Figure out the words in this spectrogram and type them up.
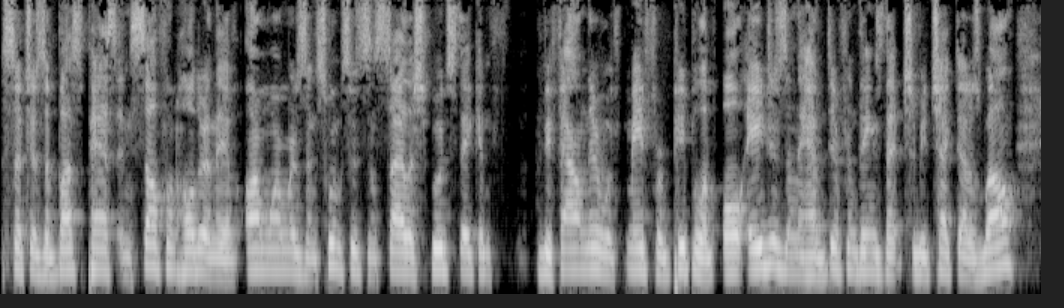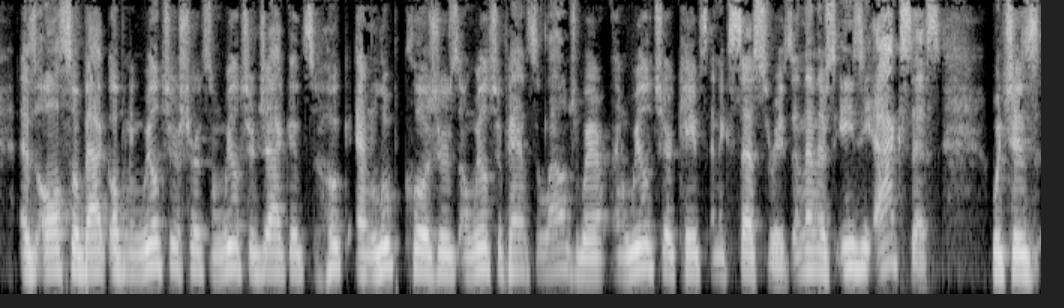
such as a bus pass and cell phone holder. And they have arm warmers and swimsuits and stylish boots they can be found there with made for people of all ages, and they have different things that should be checked out as well. As also back opening wheelchair shirts and wheelchair jackets, hook and loop closures, and wheelchair pants and loungewear, and wheelchair capes and accessories. And then there's easy access, which is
